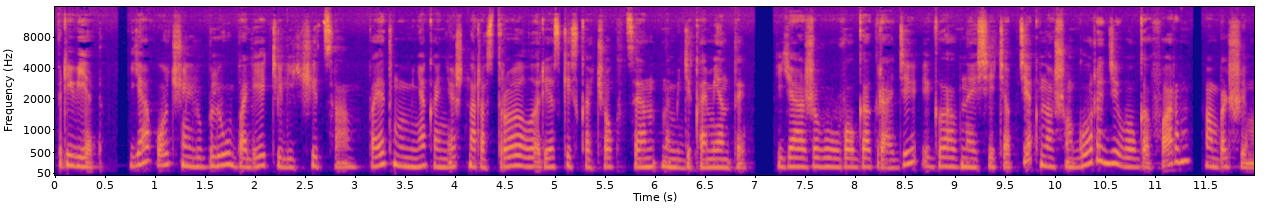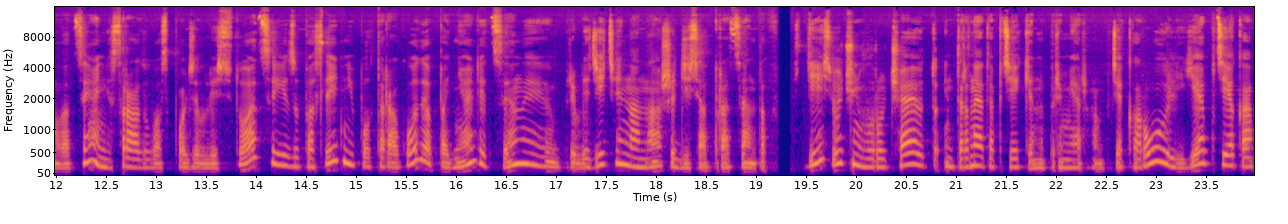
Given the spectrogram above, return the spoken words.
Привет. Я очень люблю болеть и лечиться, поэтому меня, конечно, расстроил резкий скачок цен на медикаменты. Я живу в Волгограде, и главная сеть аптек в нашем городе — Волгофарм. А большие молодцы, они сразу воспользовались ситуацией и за последние полтора года подняли цены приблизительно на 60%. Здесь очень выручают интернет-аптеки, например, аптека.ру или e-аптека.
